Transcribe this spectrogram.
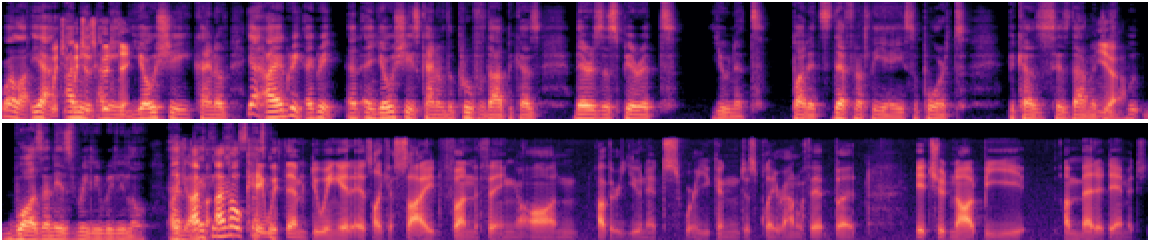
Well, uh, yeah, Which- I which mean, is a I good mean, thing. Yoshi kind of, yeah, I agree, I agree, and and Yoshi is kind of the proof of that because there's a spirit unit, but it's definitely a support because his damage Yeah. is, was and is really really low. Like And I I'm, I'm that's- okay that's with them doing it as like a side fun thing on other units where you can just play around with it, but it should not be a meta damage.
